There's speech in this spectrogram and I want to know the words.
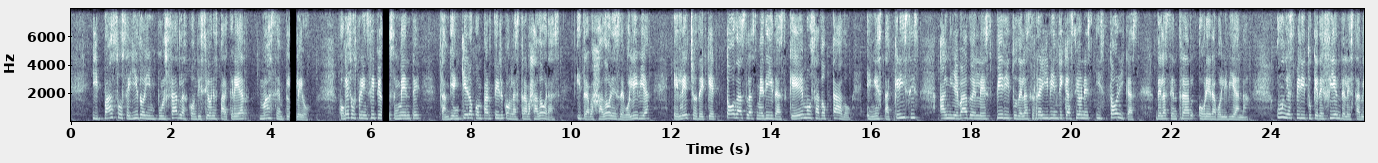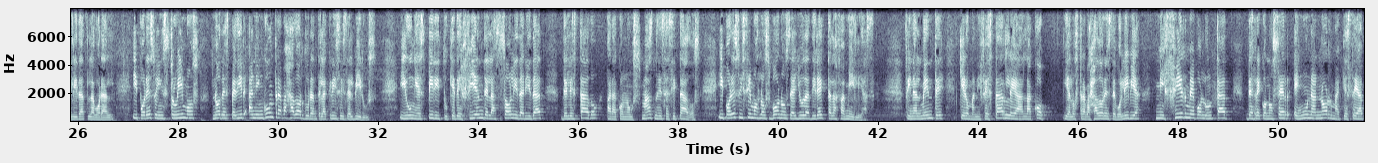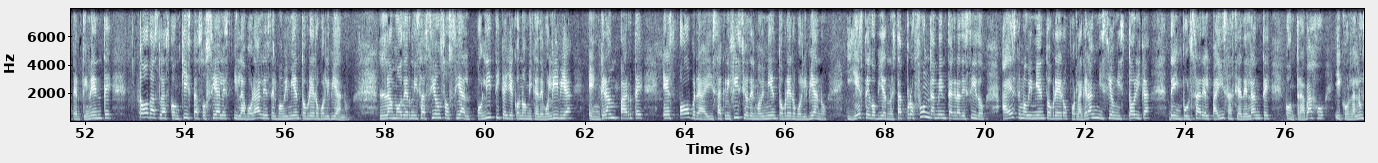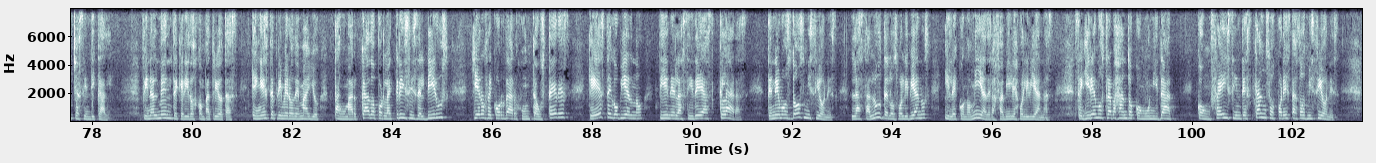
y paso seguido impulsar las condiciones para crear más empleo. Con esos principios en mente, también quiero compartir con las trabajadoras y trabajadores de Bolivia el hecho de que todas las medidas que hemos adoptado en esta crisis han llevado el espíritu de las reivindicaciones históricas de la Central Obrera Boliviana, un espíritu que defiende la estabilidad laboral y por eso instruimos no despedir a ningún trabajador durante la crisis del virus y un espíritu que defiende la solidaridad del Estado para con los más necesitados y por eso hicimos los bonos de ayuda directa a las familias. Finalmente, quiero manifestarle a la COP y a los trabajadores de Bolivia mi firme voluntad de reconocer en una norma que sea pertinente todas las conquistas sociales y laborales del movimiento obrero boliviano. La modernización social, política y económica de Bolivia en gran parte es obra y sacrificio del movimiento obrero boliviano y este gobierno está profundamente agradecido a este movimiento obrero por la gran misión histórica de impulsar el país hacia adelante con trabajo y con la lucha sindical. Finalmente, queridos compatriotas, en este primero de mayo, tan marcado por la crisis del virus, quiero recordar junto a ustedes que este gobierno tiene las ideas claras. Tenemos dos misiones, la salud de los bolivianos y la economía de las familias bolivianas. Seguiremos trabajando con unidad, con fe y sin descansos por estas dos misiones.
